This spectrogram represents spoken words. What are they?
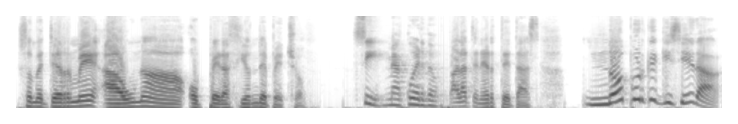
someterme a una operación de pecho Sí, me acuerdo. para tener tetas. No porque quisiera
